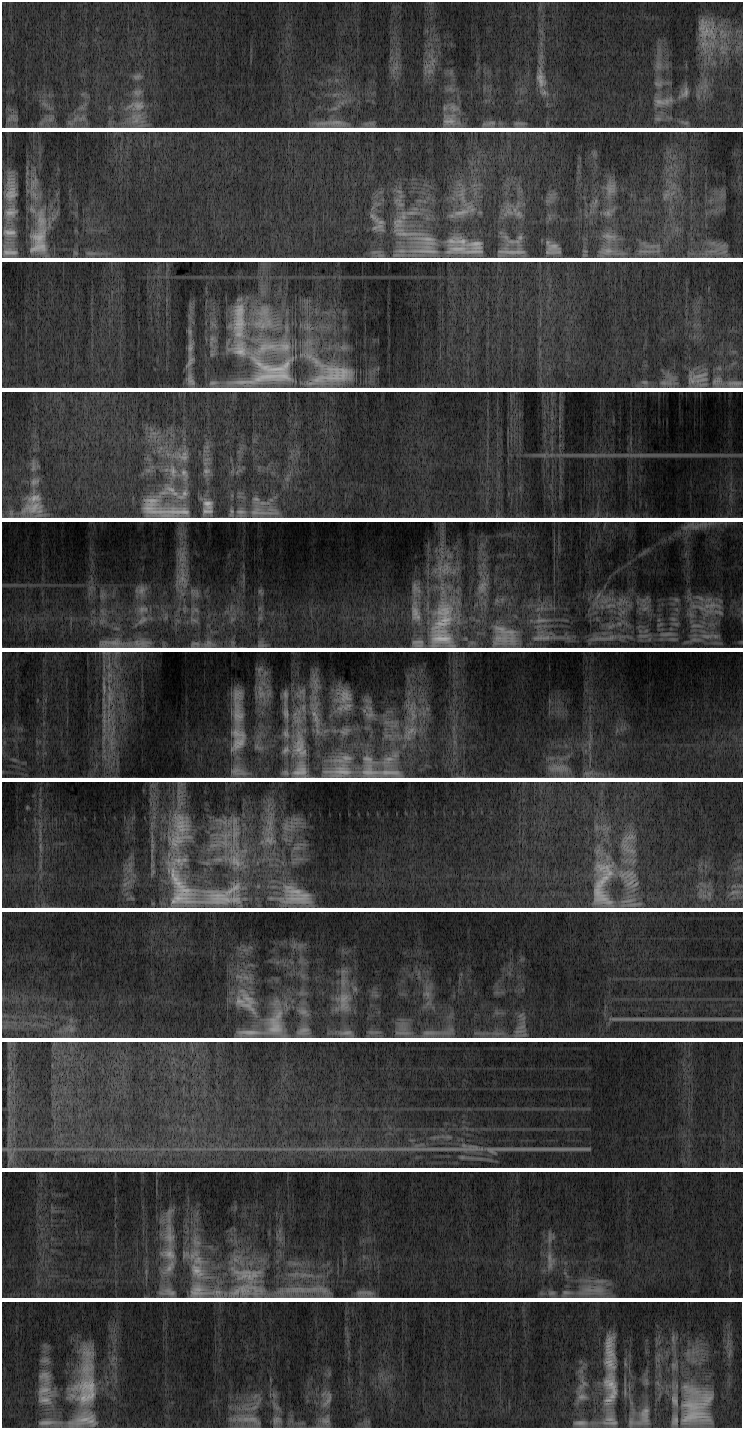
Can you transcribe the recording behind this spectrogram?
Gaat hij vlak bij mij? Oei oei, het stormt hier een beetje. Ja, ik zit achter u. Nu kunnen we wel op helikopters en zo als je wilt. Maar die niet, ja, ja. Ik bedoel komt dat? dat nu vandaan? Wel een helikopter in de lucht. Ik zie hem niet, ik zie hem echt niet. Revive me snel. Thanks, de rest was in de lucht. Ah, Gilder. Ik kan wel even snel. Mag ik doen? Ja, Oké, wacht even. Eerst moet ik wel zien waar het hem is. Nee, ik heb hem Heb geraakt. Nee, eigenlijk niet. Ik heb wel. Heb je hem gehackt? Ja, ik had hem gehackt, maar... Ik weet niet dat ik hem had geraakt.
